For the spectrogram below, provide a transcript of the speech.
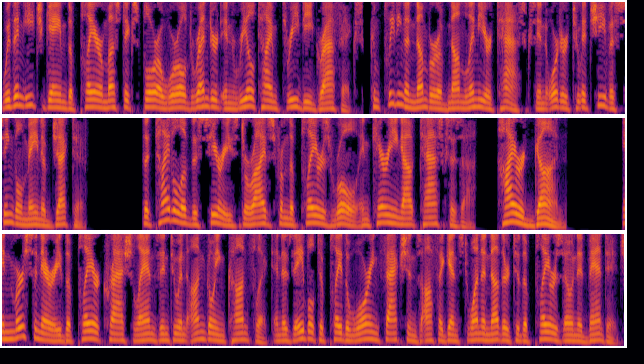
Within each game the player must explore a world rendered in real-time 3D graphics, completing a number of nonlinear tasks in order to achieve a single main objective. The title of the series derives from the player's role in carrying out tasks as a «hired gun» In Mercenary the player crash lands into an ongoing conflict and is able to play the warring factions off against one another to the player's own advantage.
